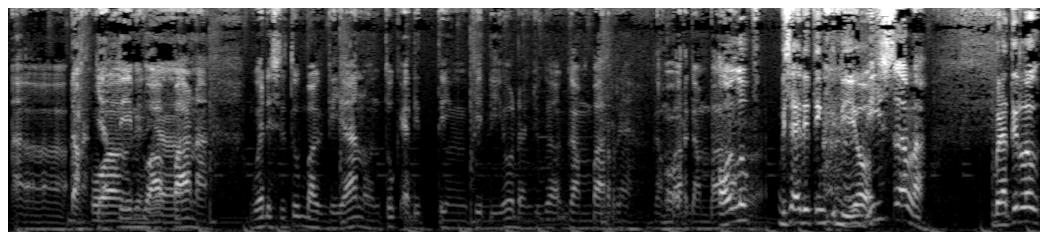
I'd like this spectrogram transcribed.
uh, anak Dakwah yatim gitu gua ya. apa nah gue di situ bagian untuk editing video dan juga gambarnya gambar-gambar Oh, lu bisa editing video. bisa lah Berarti lo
